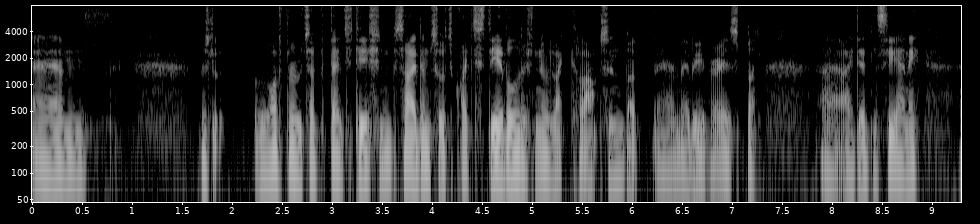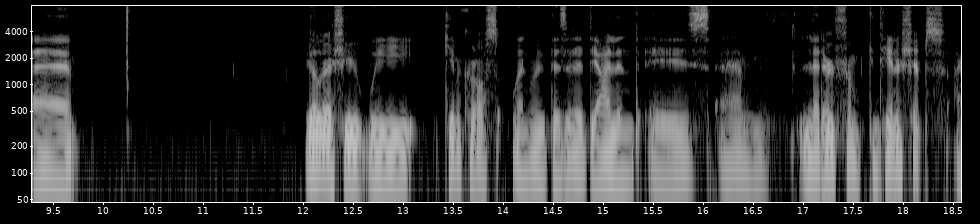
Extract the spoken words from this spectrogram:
Um, there's a lot of roads have vegetation beside them, so it's quite stable. There's no like collapsing, but uh, maybe there is, but uh, I didn't see any. Uh, the other issue we came across when we visited the island is um, litter from container ships. I,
